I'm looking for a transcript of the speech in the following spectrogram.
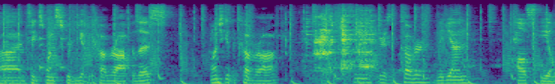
Uh, it takes one screw to get the cover off of this. Once you get the cover off, see, here's the cover, and again, all steel.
